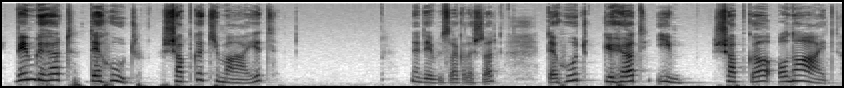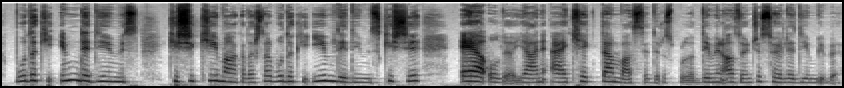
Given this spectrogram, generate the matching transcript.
Wem gehört der Hut? Şapka kime ait? Ne diyebiliriz arkadaşlar? Der Hut gehört ihm. Şapka ona ait. Buradaki im dediğimiz kişi kim arkadaşlar? Buradaki im dediğimiz kişi er oluyor. Yani erkekten bahsediyoruz burada. Demin az önce söylediğim gibi.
